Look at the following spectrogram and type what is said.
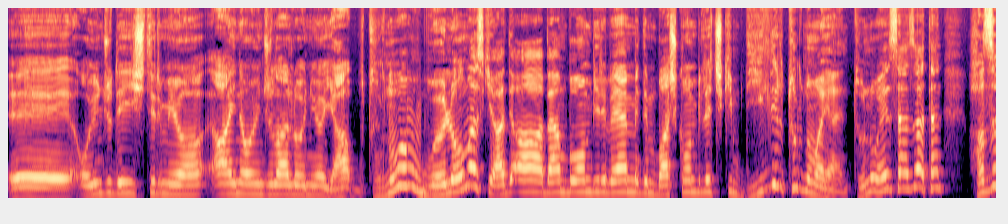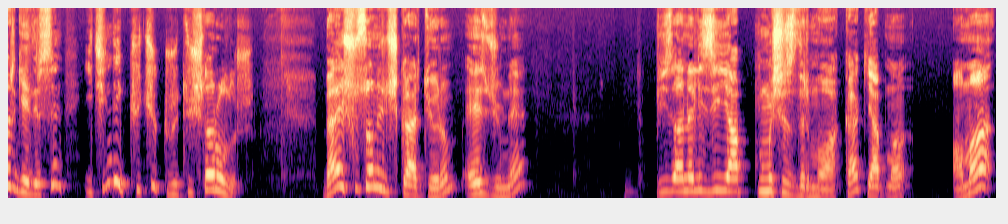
e, oyuncu değiştirmiyor. Aynı oyuncularla oynuyor. Ya bu turnuva bu böyle olmaz ki. Hadi aa ben bu 11'i beğenmedim. Başka 11'le çıkayım. Değildir turnuva yani. Turnuvaya sen zaten hazır gelirsin. İçinde küçük rütuşlar olur. Ben şu sonucu çıkartıyorum. Ez cümle. Biz analizi yapmışızdır muhakkak. Yapma ama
